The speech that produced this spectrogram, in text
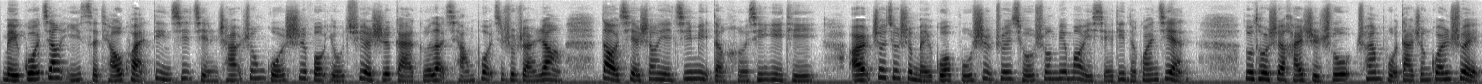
美国将以此条款定期检查中国是否有确实改革了强迫技术转让、盗窃商业机密等核心议题，而这就是美国不是追求双边贸易协定的关键。路透社还指出，川普大征关税、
